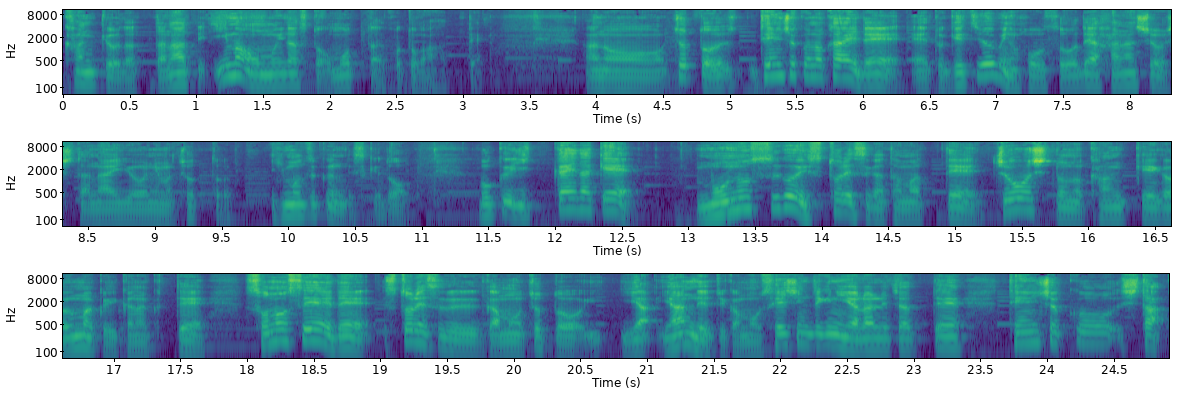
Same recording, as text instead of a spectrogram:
環境だったなって今思い出すと思ったことがあって。あのちょっと転職の回で、えーと、月曜日の放送で話をした内容にもちょっと紐づくんですけど僕1回だけものすごいストレスが溜まって上司との関係がうまくいかなくてそのせいでストレスがもうちょっとや病んでというかもう精神的にやられちゃって転職をした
